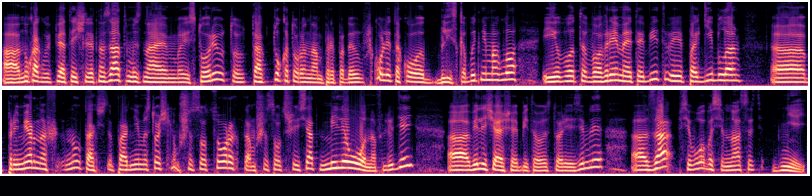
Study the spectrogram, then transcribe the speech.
А, ну, как бы 5000 лет назад мы знаем историю, ту, так, ту, которую нам преподают в школе, такого близко быть не могло. И вот во время этой битвы погибло э, примерно, ну, так, по одним источникам 640, там, 660 миллионов людей, э, величайшая битва в истории Земли, э, за всего 18 дней.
